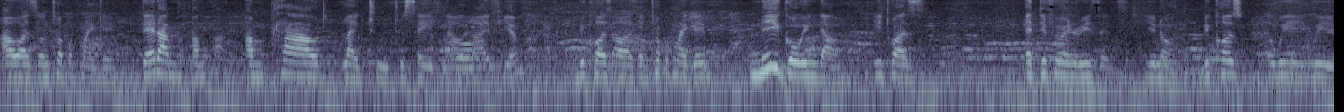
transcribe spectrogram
I was on top of my game. That I'm, I'm, I'm proud, like to, to say it now live here, because I was on top of my game. Me going down, it was a different reasons, you know, because we we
